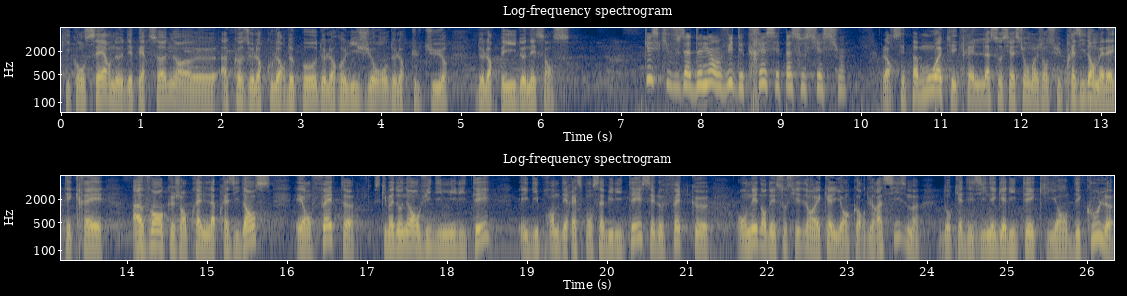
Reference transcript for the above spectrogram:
qui concernent des personnes euh, à cause de leur couleur de peau, de leur religion, de leur culture, de leur pays de naissance. Qu'est-ce qui vous a donné envie de créer cette association Alors c'est pas moi qui ai créé l'association, moi j'en suis président, mais elle a été créée avant que j'en prenne la présidence. Et en fait, ce qui m'a donné envie d'y militer et d'y prendre des responsabilités, c'est le fait que on est dans des sociétés dans lesquelles il y a encore du racisme, donc il y a des inégalités qui en découlent,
